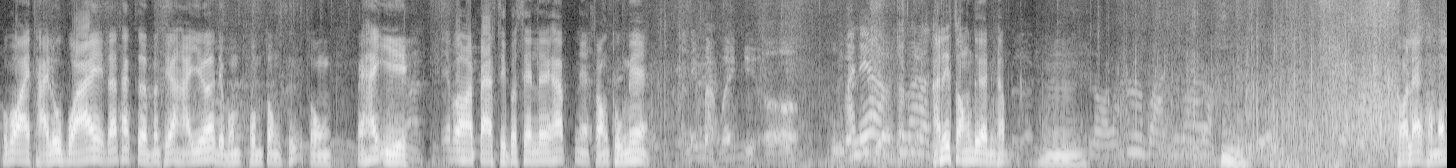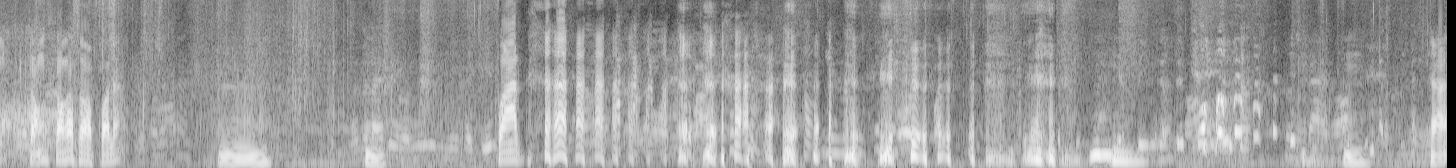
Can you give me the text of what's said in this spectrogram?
ผมบอกให้ถ่ายรูปไว้แล้วถ้าเกิดมันเสียหายเยอะเดี๋ยวผมผมส่งคือส่งไปให้อีกเนี่ยประมาณ 80%เลยครับเนี่ยสองถุงนี่อันนี้หมักไว้กี่เออเออคุมไว้อันเนี้กี่ยเดือนครับเนี่ยอันนี้สองเดือนครับอืมโลละห้าบาทที่ว่าหรออืมพอแล้วของผมสองสองกระสอบพอแล้วอืมอืม ฟาดอืมฮะ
